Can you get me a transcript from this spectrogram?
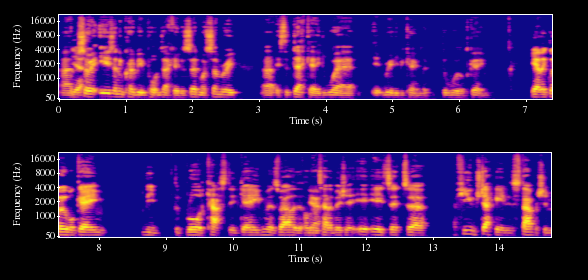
Um, Yeah. So it is an incredibly important decade. As I said, my summary uh, is the decade where it really became the, the world game. Yeah, the global game, the the broadcasted game as well on Yeah. the television. It's it's a, a huge decade in establishing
